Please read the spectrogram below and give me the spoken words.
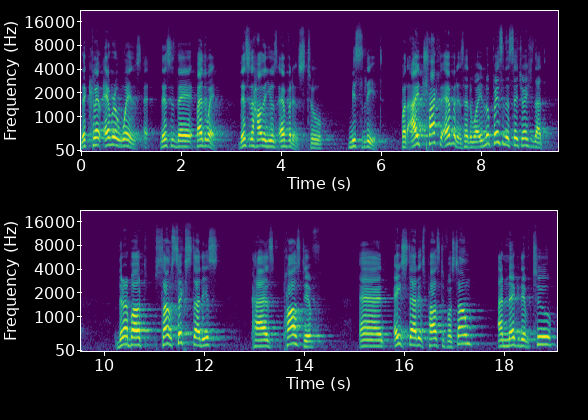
they claim everyone wins. Uh, this is the, by the way, this is how they use evidence to mislead. But I tracked the evidence and well, look on the situation that there are about some six studies has positive and eight studies positive for some and negative two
